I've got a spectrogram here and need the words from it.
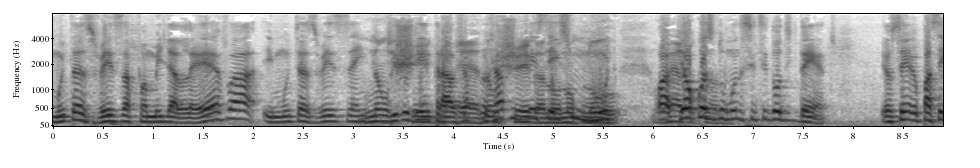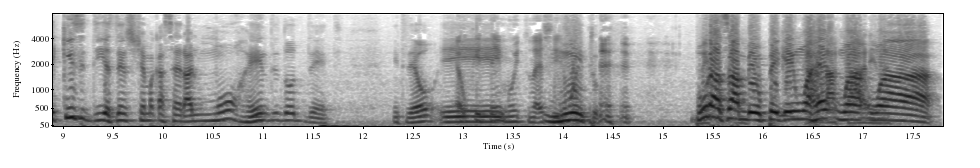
Muitas vezes a família leva e muitas vezes é impedido de entrar. Eu já, é, eu já chega no, isso no, muito. No, Olha, a pior coisa do mundo é sentir dor de dentro. Eu, sei, eu passei 15 dias dentro do sistema carcerário morrendo de dor de dente. Entendeu? E é o que tem muito, né? Muito. Por azar meu, peguei uma, uma, uma,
